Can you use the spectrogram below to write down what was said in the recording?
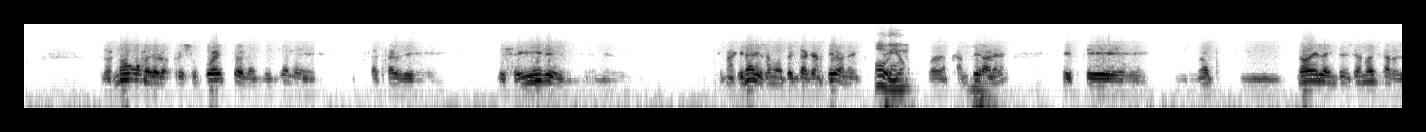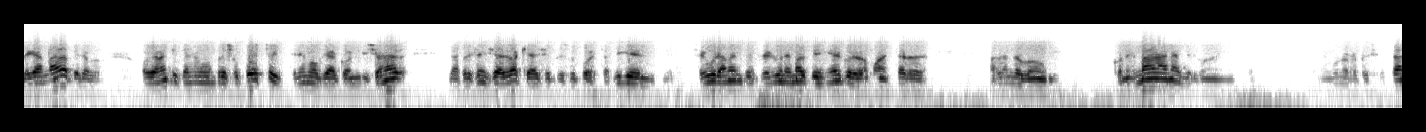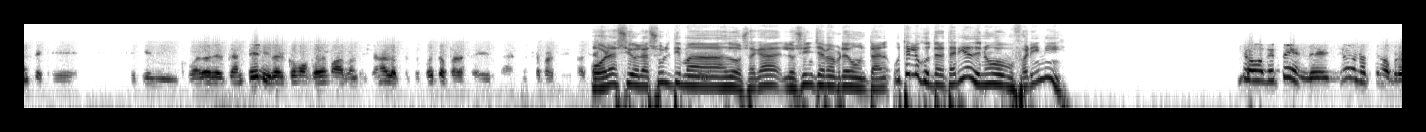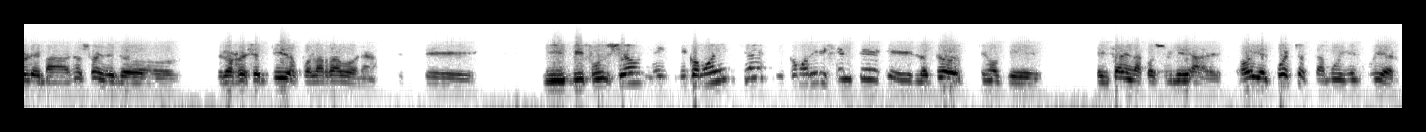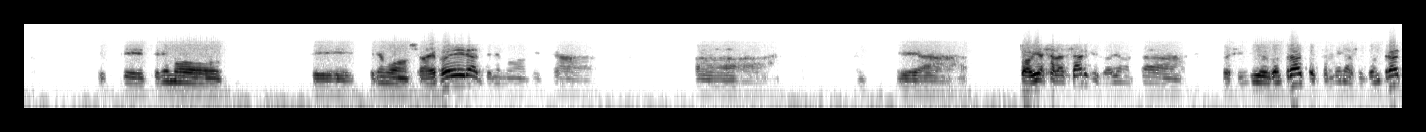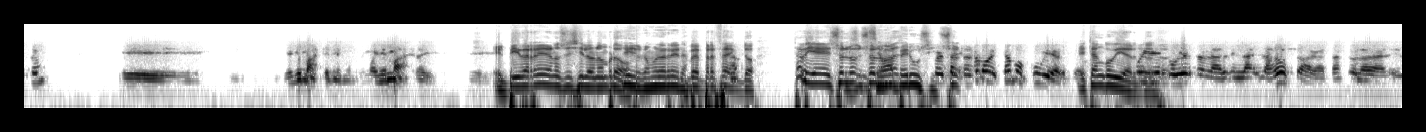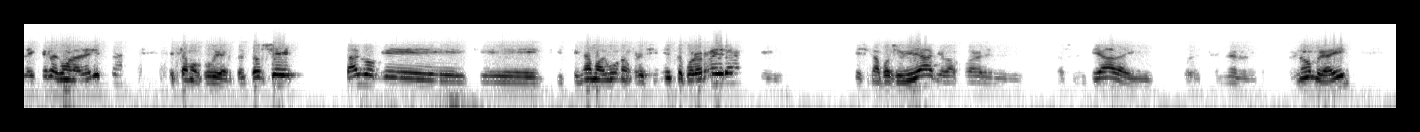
los números, los presupuestos, la intención es tratar de, de seguir en, en el... Imaginar que somos pentacampeones. Obvio. Bueno, campeones. Este, no, no es la intención nuestra relegar nada, pero obviamente tenemos un presupuesto y tenemos que acondicionar la presencia del básquet a ese presupuesto. Así que el- seguramente entre el lunes, martes y miércoles vamos a estar hablando con, con el manager, con, con algunos representantes que, que tienen jugadores del plantel y ver cómo podemos acondicionar los presupuestos para seguir la- nuestra participación. Horacio, las últimas dos. Acá los hinchas me preguntan, ¿usted lo contrataría de nuevo Buffarini? No, depende. Yo no tengo problema. No soy de los, de los resentidos por la Rabona. Este, mi, mi función, ni, ni como hincha, ni como dirigente, eh, lo tengo, tengo que pensar en las posibilidades. Hoy el puesto está muy bien cubierto. Este, tenemos eh, tenemos a Herrera, tenemos a, eh, a- todavía Salazar, que todavía no está rescindido el contrato, termina su contrato. Eh, ¿y ¿Qué más tenemos? Tenemos alguien más ahí. Eh, El pibe Herrera, no sé si lo nombró. Sí, Romero Herrera. Pe- Perfecto. Está bien, son, los- son se los va más- a Peruzzi. pero estamos, estamos cubiertos. Están cubiertos. Muy bien cubiertos en, la- en la- las dos sagas, tanto la, la izquierda como la derecha, estamos cubiertos. Entonces, salvo que, que- que tengamos algún ofrecimiento por Herrera, que, que es una posibilidad, que va a jugar el, las Olimpiadas y puede tener renombre ahí,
